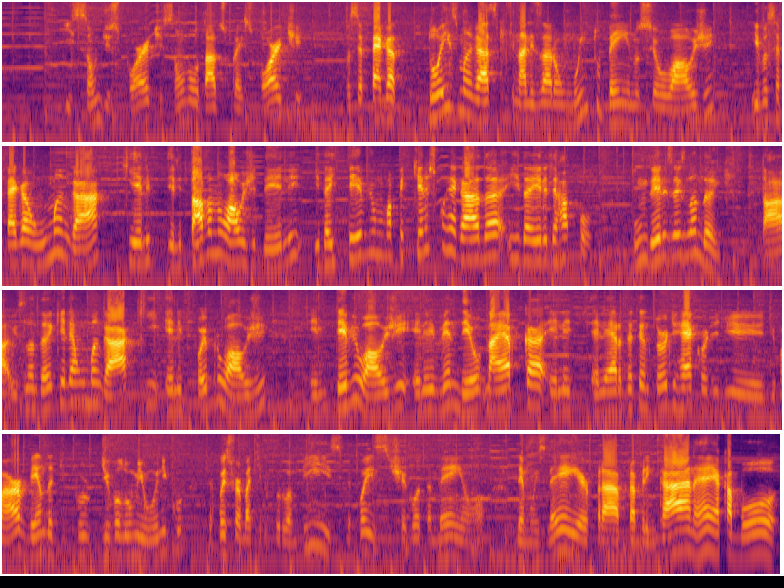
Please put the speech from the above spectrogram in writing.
e são de esporte, são voltados para esporte, você pega dois mangás que finalizaram muito bem no seu auge e você pega um mangá que ele, ele tava no auge dele e daí teve uma pequena escorregada e daí ele derrapou. Um deles é Slandunk, tá? O Slandunk ele é um mangá que ele foi pro auge, ele teve o auge, ele vendeu. Na época, ele, ele era detentor de recorde de, de maior venda de, de volume único. Depois foi batido por One Piece, depois chegou também o Demon Slayer pra, pra brincar, né? E acabou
